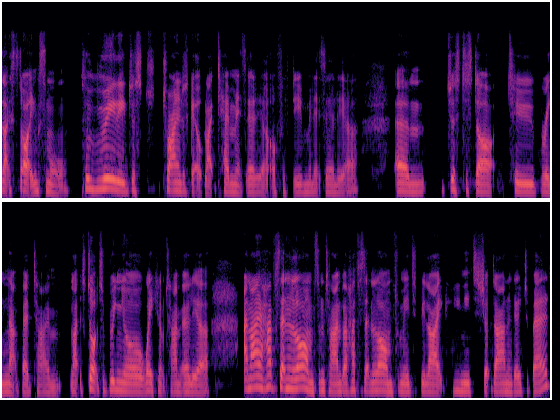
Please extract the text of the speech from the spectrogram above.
like starting small. So really just trying to just get up like 10 minutes earlier or 15 minutes earlier. Um just to start to bring that bedtime, like start to bring your waking up time earlier. And I have set an alarm sometimes. I have to set an alarm for me to be like, you need to shut down and go to bed.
